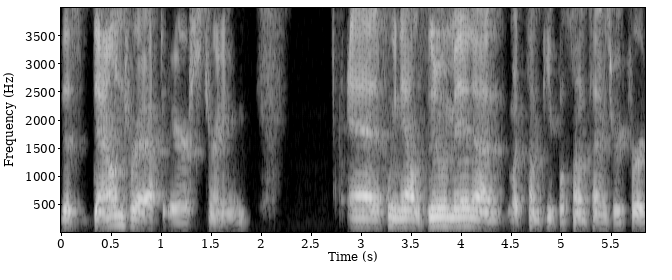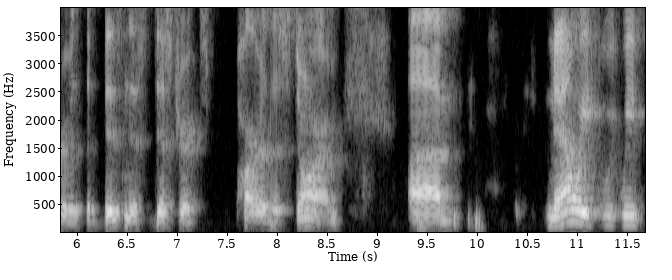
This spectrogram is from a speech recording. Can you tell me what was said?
this downdraft airstream. And if we now zoom in on what some people sometimes refer to as the business district part of the storm, um, now we, we,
